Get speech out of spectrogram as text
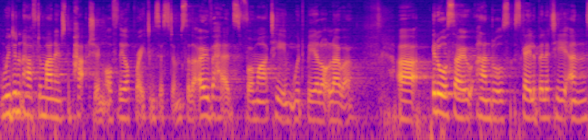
We didn't have to manage the patching of the operating system, so the overheads from our team would be a lot lower. Uh, it also handles scalability and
